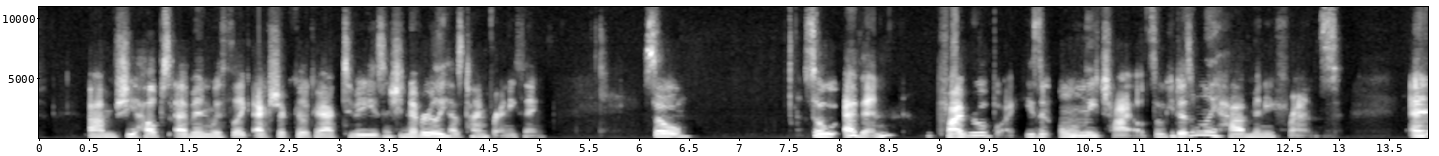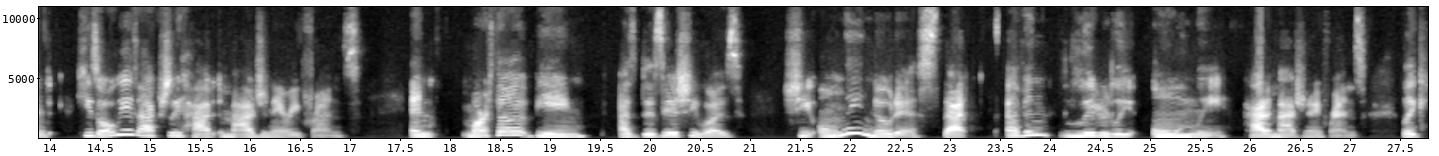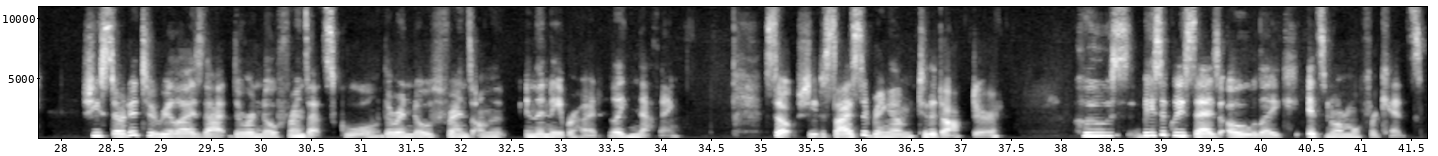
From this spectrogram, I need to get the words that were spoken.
um, she helps Evan with like extracurricular activities, and she never really has time for anything. So, so Evan, five year old boy, he's an only child, so he doesn't really have many friends, and he's always actually had imaginary friends. And Martha, being as busy as she was, she only noticed that Evan literally only had imaginary friends. Like she started to realize that there were no friends at school, there were no friends on the, in the neighborhood, like nothing. So she decides to bring him to the doctor, who basically says, "Oh, like it's normal for kids."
